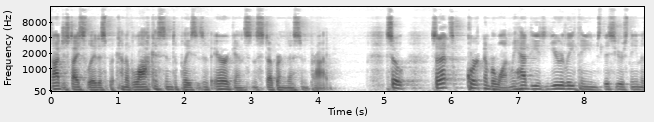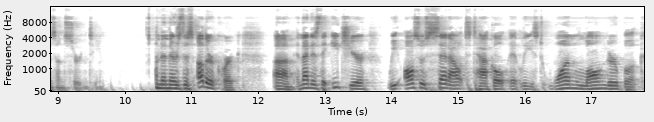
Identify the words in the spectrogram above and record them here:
not just isolate us, but kind of lock us into places of arrogance and stubbornness and pride. So, so that's quirk number one. We have these yearly themes. This year's theme is uncertainty. And then there's this other quirk, um, and that is that each year we also set out to tackle at least one longer book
